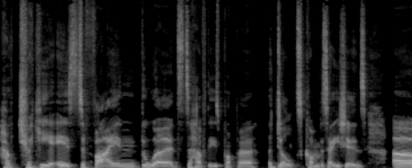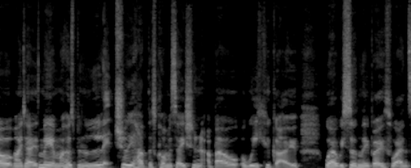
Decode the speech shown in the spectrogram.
how tricky it is to find the words to have these proper adult conversations. Oh, my days. Me and my husband literally had this conversation about a week ago where we suddenly both went,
